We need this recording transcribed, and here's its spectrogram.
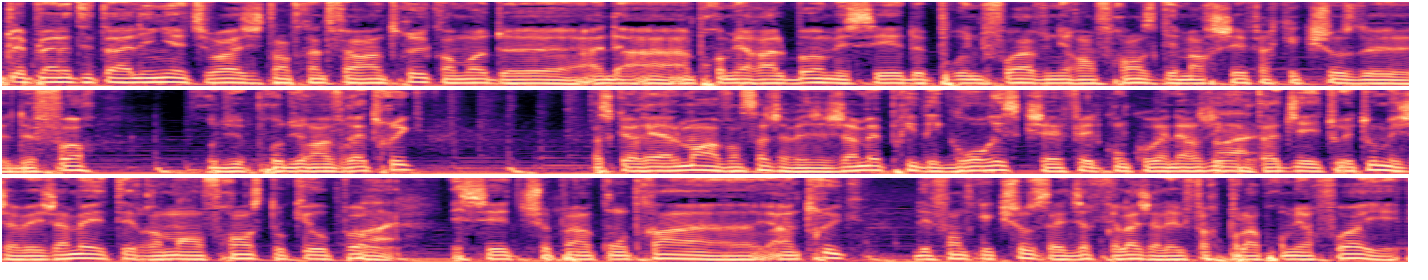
toutes les planètes étaient alignées, tu vois. J'étais en train de faire un truc en mode euh, un, un- un premier album, essayer de pour une fois venir en France, démarcher, faire quelque chose de, de fort, produire, produire un vrai truc. Parce que réellement, avant ça, j'avais jamais pris des gros risques. J'avais fait le concours énergie, Ouais. et tout et tout, mais j'avais jamais été vraiment en France, toqué au port, Ouais. essayer de choper un contrat, un, un truc, défendre quelque chose. Ça veut dire que là, j'allais le faire pour la première fois et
